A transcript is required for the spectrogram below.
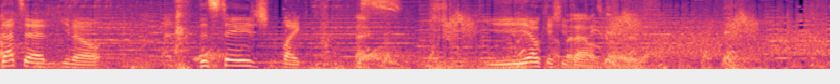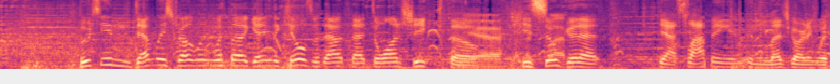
that said, you know, this stage, like, nice. yeah, okay, she's But doing Alan's it. gonna live. Butine definitely struggling with uh, getting the kills without that Dewan Sheik, though. Yeah, He's so good at, yeah, slapping and, and ledge guarding with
